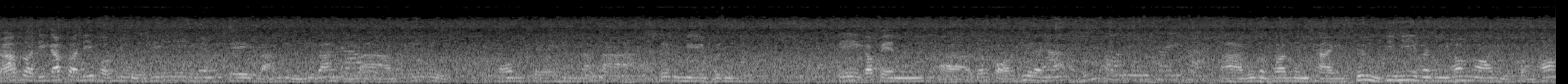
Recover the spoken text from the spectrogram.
ครับ สวัสดีครับ ตอนนี้ผมอยู่ที่โฮมสเตย์หลังหนึ่งที่บ้านของเราชื่อโฮมสเตย์หินน้ำลาซึ่งมีคุณที่ก็เป็นเจ้าของชื่ออะไรฮะผมพรลุงชัยค่ะอ่าคุณสมพรมงชัย ซึ่งที่นี่มันมีห้องนอนอยู่สองห้อง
